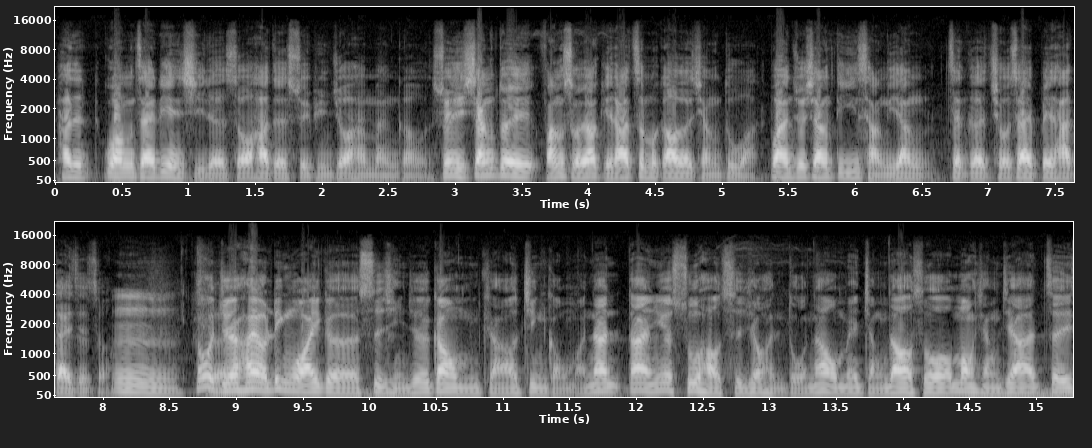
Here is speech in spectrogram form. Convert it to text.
他的光在练习的时候，他的水平就还蛮高的，所以相对防守要给他这么高的强度啊，不然就像第一场一样，整个球赛被他带着走。嗯，那我觉得还有另外一个事情，就是刚刚我们讲到进攻嘛，那当然因为苏豪持球很多，那我们也讲到说梦想家这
